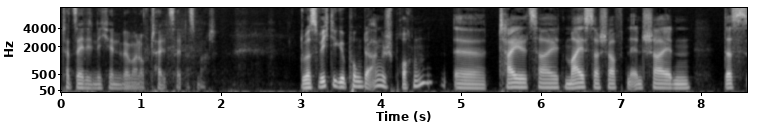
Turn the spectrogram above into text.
tatsächlich nicht hin, wenn man auf Teilzeit das macht. Du hast wichtige Punkte angesprochen. Äh, Teilzeit, Meisterschaften entscheiden, das,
